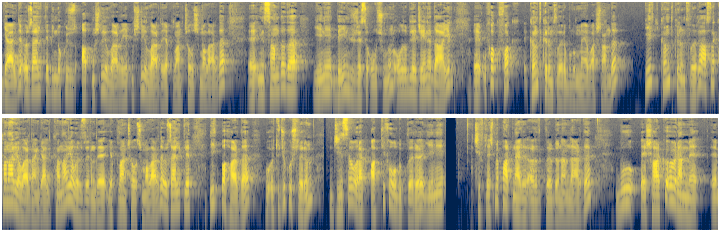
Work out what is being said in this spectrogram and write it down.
geldi. Özellikle 1960'lı yıllarda, 70'li yıllarda yapılan çalışmalarda e, insanda da yeni beyin hücresi oluşumunun olabileceğine dair e, ufak ufak kanıt kırıntıları bulunmaya başlandı. İlk kanıt kırıntıları aslında kanaryalardan geldi. Kanaryalar üzerinde yapılan çalışmalarda özellikle ilkbaharda bu ötücü kuşların cinsel olarak aktif oldukları yeni çiftleşme partnerleri aradıkları dönemlerde bu e, şarkı öğrenme e,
